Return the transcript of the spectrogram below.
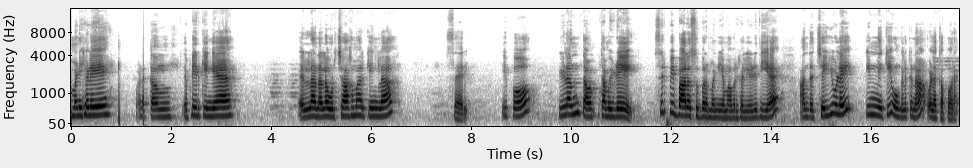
மணிகளே வணக்கம். எப்படி இருக்கீங்க? எல்லாம் நல்லா உற்சாகமாக இருக்கீங்களா? சரி. இப்போது இளம் தம் தமிழே சிற்பி பாலசுப்ரமணியம் அவர்கள் எழுதிய அந்த செய்யுளை இன்னைக்கு உங்களுக்கு நான் விளக்க போகிறேன்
